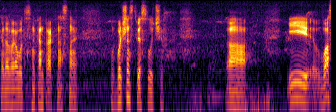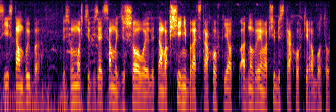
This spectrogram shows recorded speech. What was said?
когда вы работаете на контрактной основе. В большинстве случаев. А, и у вас есть там выбор. То есть вы можете взять самый дешевый или там вообще не брать страховку. Я вот одно время вообще без страховки работал.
